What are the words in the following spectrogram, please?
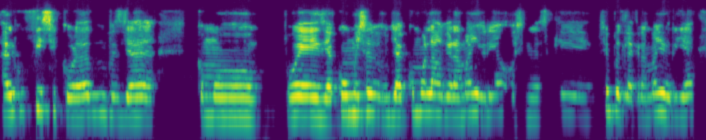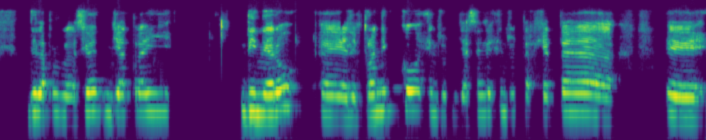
algo físico, ¿verdad? Pues ya como pues ya como, ya como la gran mayoría, o si no es que, sí, pues la gran mayoría de la población ya trae dinero eh, electrónico en su, ya sea en su tarjeta eh,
